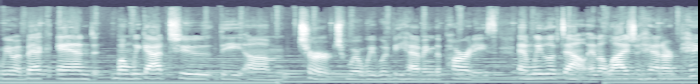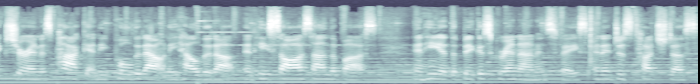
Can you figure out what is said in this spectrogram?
We went back, and when we got to the um, church where we would be having the parties, and we looked out, and Elijah had our picture in his pocket, and he pulled it out and he held it up, and he saw us on the bus, and he had the biggest grin on his face, and it just touched us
